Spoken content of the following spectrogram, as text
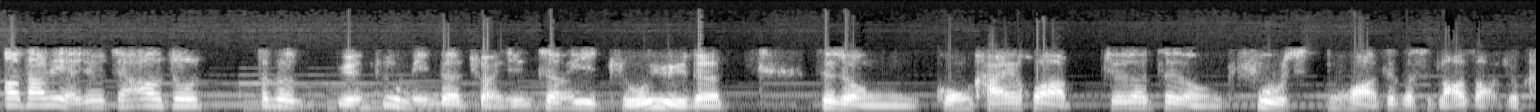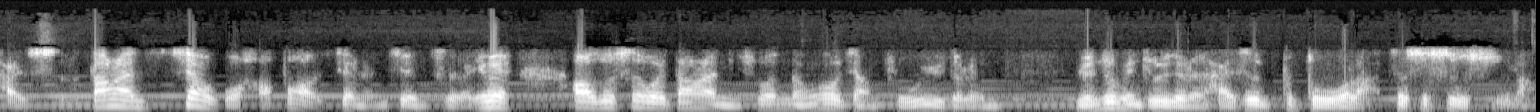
澳大利亚就是这样。澳洲这个原住民的转型正义、主语的这种公开化，就是这种复兴化，这个是老早就开始了。当然，效果好不好见仁见智了。因为澳洲社会，当然你说能够讲主语的人，原住民族语的人还是不多了，这是事实了。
